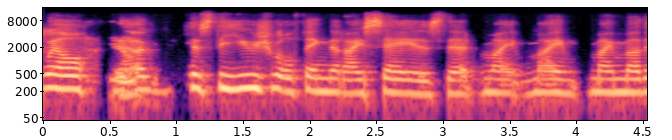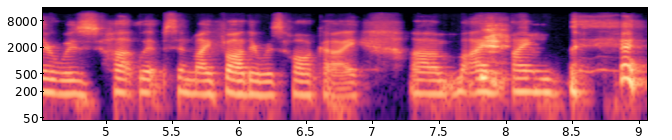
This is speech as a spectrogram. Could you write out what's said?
Well, because uh, the usual thing that I say is that my my my mother was Hot Lips and my father was Hawkeye. Um, I, am I'm,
